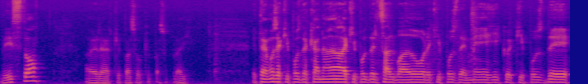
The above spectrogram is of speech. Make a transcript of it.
¿Listo? A ver, a ver qué pasó, qué pasó por ahí. Eh, Tenemos equipos de Canadá, equipos de El Salvador, equipos de México, equipos de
